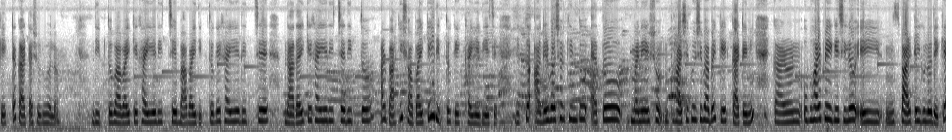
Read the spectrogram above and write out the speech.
কেকটা কাটা শুরু হলো। দীপ্ত বাবাইকে খাইয়ে দিচ্ছে, বাবাই দীপ্তকে খাইয়ে দিচ্ছে, দাদাইকে খাইয়ে দিচ্ছে দীপ্ত, আর বাকি সবাইকেই দীপ্ত কেক খাইয়ে দিয়েছে। দীপ্ত আগের বছর কিন্তু এত মানে হাসি খুশিভাবে কেক কাটেনি, কারণ ও ভয় পেয়ে গেছিল এই স্পার্কেলগুলো দেখে,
